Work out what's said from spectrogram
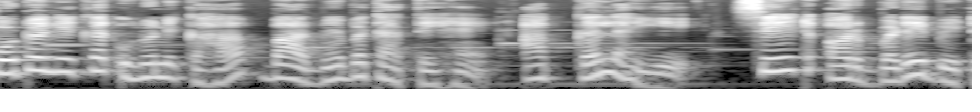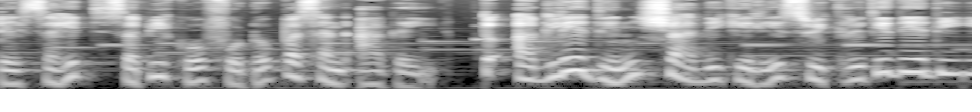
फ़ोटो लेकर उन्होंने कहा, बाद में बताते हैं, आप कल आइए। सेठ और बड़े बेटे सहित सभी को फ़ोटो पसंद आ गई। तो अगले दिन शादी के लिए स्वीकृति दे दी।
